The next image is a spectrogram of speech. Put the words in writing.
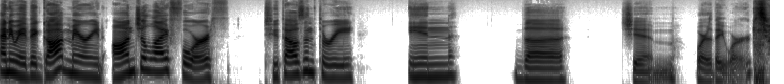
anyway, they got married on July 4th, 2003, in the gym where they worked.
